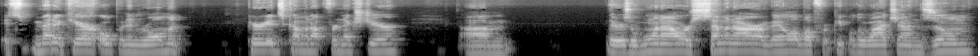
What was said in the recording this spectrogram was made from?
it's Medicare open enrollment periods coming up for next year. Um, there's a one hour seminar available for people to watch on Zoom.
